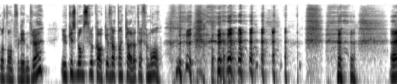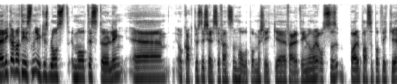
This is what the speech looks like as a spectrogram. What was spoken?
godt vant for tiden, tror jeg. Ukens blomst Lukaku for at han klarer å treffe mål. Eh, Rikard Mathisen, ukens blomst, må til Stirling eh, og kaktus til Chelsea-fansen som holder på med slike fæle ting. Nå må vi også bare passe på at vi ikke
